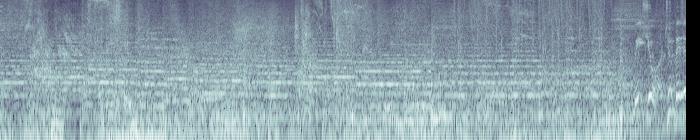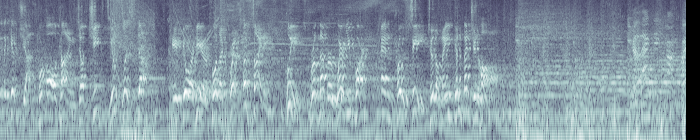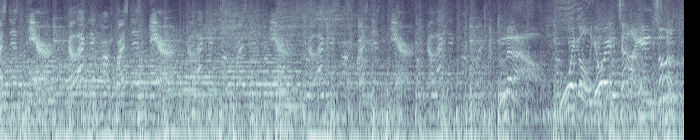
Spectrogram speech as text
Be sure to visit the gift shop for all kinds of cheap, useless stuff. If you're here for the Great Assigning, please remember where you park and proceed to the main convention hall.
